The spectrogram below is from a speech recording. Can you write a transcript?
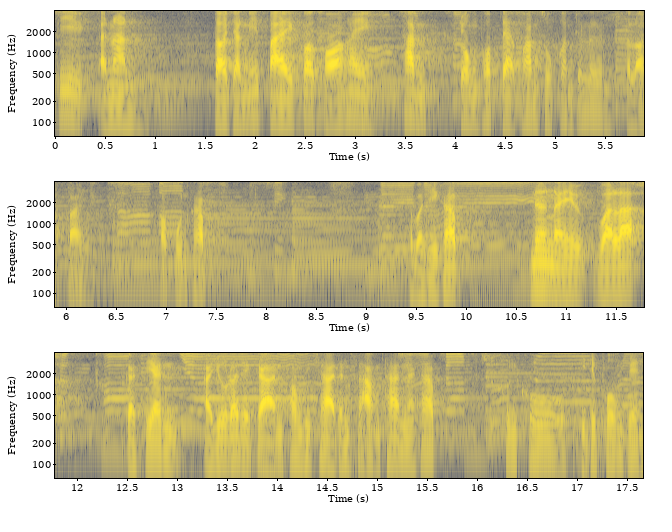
พี่อนันต์ ต่อจากนี้ไปก็ขอให้ท่าน จงพบแต่ความสุขความเจริญตลอดไป ขอบคุณครับ สวัสดีครับ เนื่องในวาระเกษียณอายุราชการของพิชาทั้ง 3 ท่านนะครับ คุณครูกิติพงษ์เพียร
